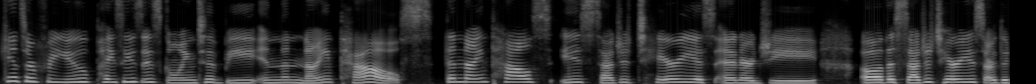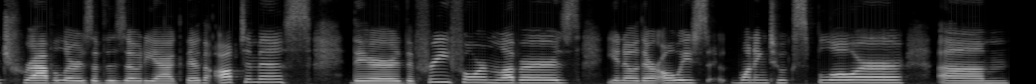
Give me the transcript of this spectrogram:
Cancer for you, Pisces is going to be in the ninth house. The ninth house is Sagittarius energy. Oh, the Sagittarius are the travelers of the zodiac. They're the optimists, they're the free form lovers. You know, they're always wanting to explore. Um,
